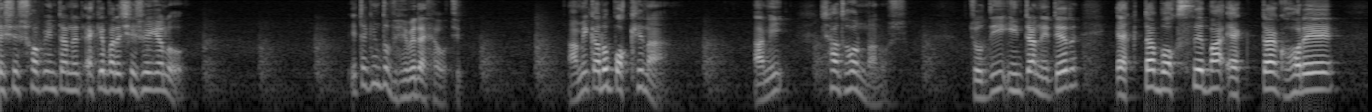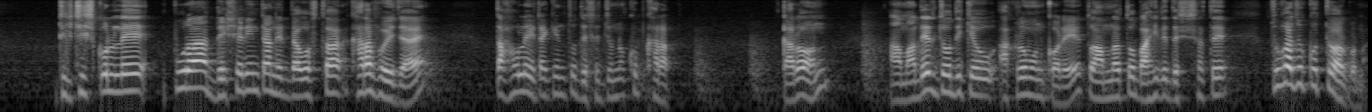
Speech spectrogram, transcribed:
দেশের সব ইন্টারনেট একেবারে শেষ হয়ে গেল, এটা কিন্তু ভেবে দেখা উচিত। আমি কারও পক্ষে না, আমি সাধারণ মানুষ। যদি ইন্টারনেটের একটা বক্সে বা একটা ঘরে ঢিসঢিস করলে পুরা দেশের ইন্টারনেট ব্যবস্থা খারাপ হয়ে যায়, তাহলে এটা কিন্তু দেশের জন্য খুব খারাপ। কারণ আমাদের যদি কেউ আক্রমণ করে, তো আমরা তো বাহিরের দেশের সাথে যোগাযোগ করতে পারব না।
